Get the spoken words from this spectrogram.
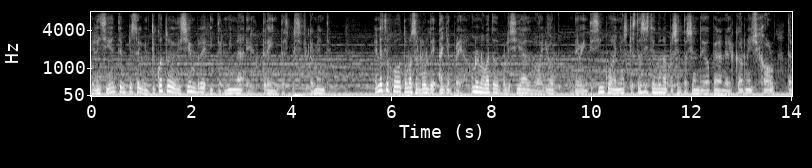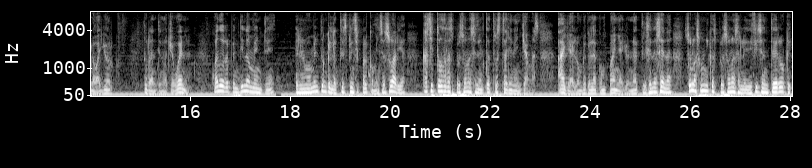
el incidente empieza el 24 de diciembre y termina el 30 específicamente. En este juego tomas el rol de Aya Brea, una novata de policía de Nueva York de 25 años que está asistiendo a una presentación de ópera en el Carnegie Hall de Nueva York durante Nochebuena, cuando repentinamente, en el momento en que la actriz principal comienza su área, casi todas las personas en el teatro estallan en llamas. Aya, el hombre que la acompaña y una actriz en escena son las únicas personas en el edificio entero que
